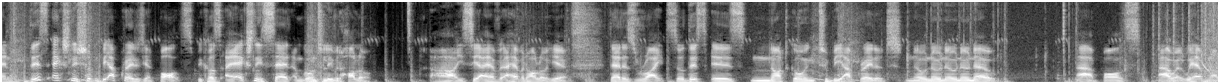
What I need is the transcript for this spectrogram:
And this actually shouldn't be upgraded yet, balls, because I actually said I'm going to leave it hollow. Ah, you see, I have I have it hollow here. That is right. So this is not going to be upgraded. No, no, no, no, no. Ah, balls. Ah, well, we have not.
